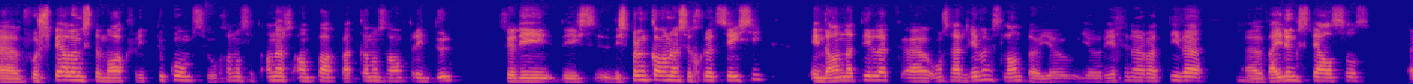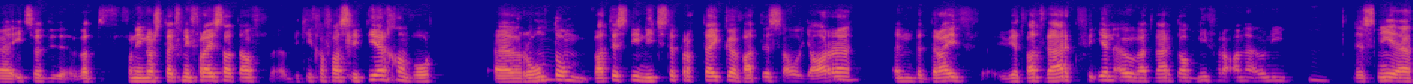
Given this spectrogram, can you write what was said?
uh voorspellings te maak vir die toekoms. Hoe gaan ons dit anders aanpak? Wat kan ons daaromtrent doen? So die die die springkane is 'n groot sessie en dan natuurlik uh ons herlewingslandbou, jou jou regeneratiewe uh weidingstelsels, uh iets wat wat van die Universiteit van die Vrystaat af 'n uh, bietjie gefasiliteer gaan word uh rondom wat is die nuutste praktyke, wat is al jare in bedryf, jy weet wat werk vir een ou, wat werk dalk nie vir 'n ander ou nie. Dis nie 'n uh,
